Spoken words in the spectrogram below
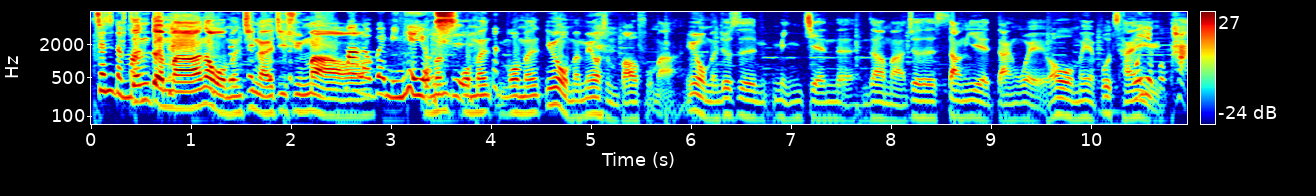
真的吗？真的吗？那我们进来继续骂哦。骂了会明天有事。我们我们我们，因为我们没有什么包袱嘛，因为我们就是民间的，你知道吗？就是商业单位，然后我们也不参与。我也不怕。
